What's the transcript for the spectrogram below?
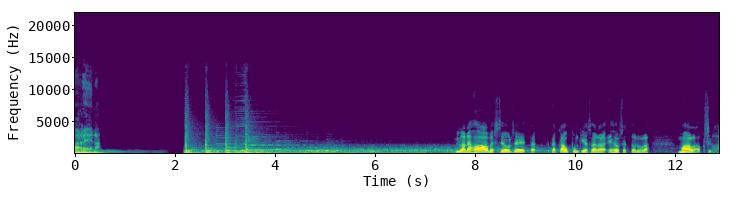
Areena. Millainen haave se on se, että, että kaupunkia saadaan ehostettua noilla maalauksilla?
